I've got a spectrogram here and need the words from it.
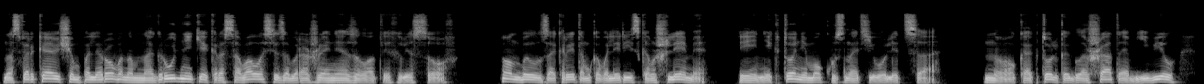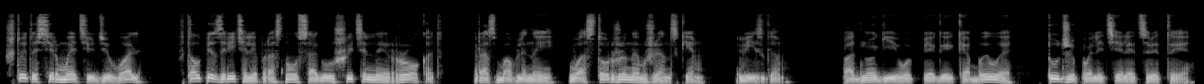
На сверкающем полированном нагруднике красовалось изображение золотых весов. Он был в закрытом кавалерийском шлеме, и никто не мог узнать его лица. Но как только глашатай объявил, что это сир Мэтью Дюваль, в толпе зрителей проснулся оглушительный рокот, разбавленный восторженным женским визгом. Под ноги его пегой кобылы тут же полетели цветы.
